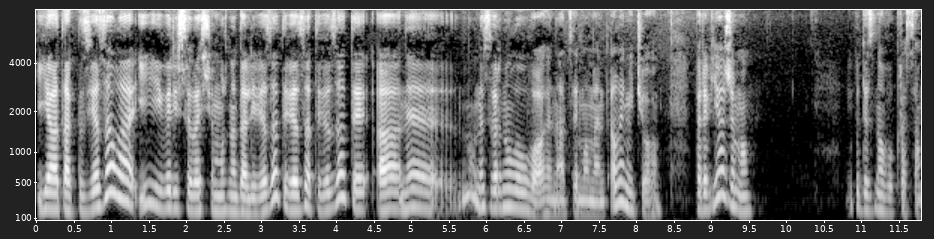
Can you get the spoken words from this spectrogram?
Я так зв'язала і вирішила, що можна далі в'язати, в'язати, в'язати, а не, ну, не звернула уваги на цей момент. Але нічого. Перев'яжемо і буде знову краса.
